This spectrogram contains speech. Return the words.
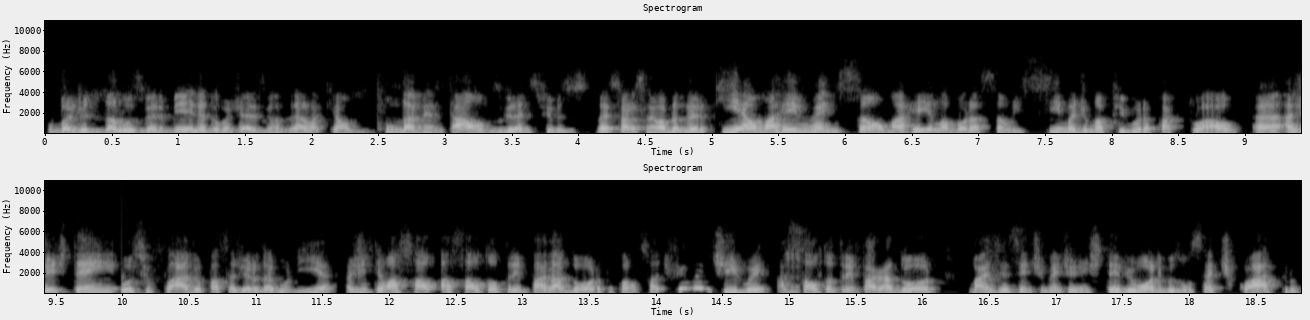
O Bandido da Luz Vermelha, do Rogério Ganzella, que é um fundamental, um dos grandes filmes da história do cinema brasileiro, que é uma reinvenção, uma reelaboração em cima de uma figura factual. Uh, a gente tem Lúcio Flávio, Passageiro da Agonia. A gente tem o um Assalto ao Trem Pagador. Tô falando só de filme antigo, hein? É. Assalto ao Trem Pagador. Mais recentemente, a gente teve o Ônibus 174,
